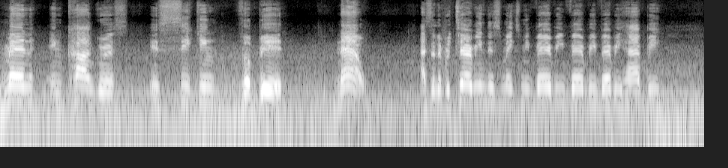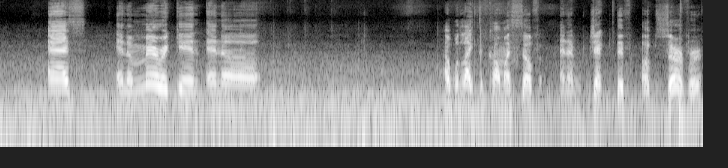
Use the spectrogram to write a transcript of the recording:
men in Congress is seeking the bid. Now, as a libertarian, this makes me very, very, very happy. As an American and uh, I would like to call myself an objective observer,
